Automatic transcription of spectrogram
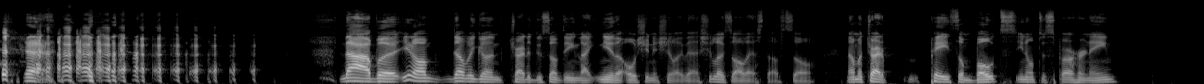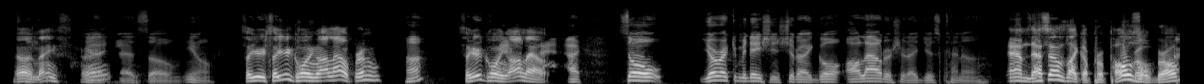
yeah. nah, but you know I'm definitely gonna try to do something like near the ocean and shit like that. She likes all that stuff. So now I'm gonna try to pay some boats, you know, to spell her name. Oh, nice. All yeah, right. yeah. So you know. So you're so you're going all out, bro. Huh? So you're going all out. So your recommendation: should I go all out or should I just kind of? Damn, that sounds like a proposal, bro. I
